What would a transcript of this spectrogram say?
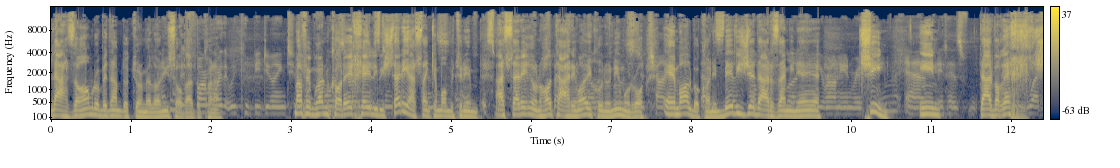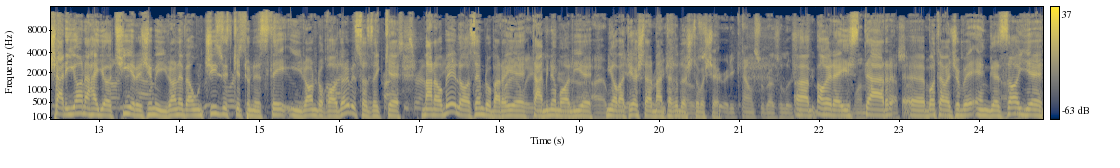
لحظه هام رو بدم دکتر ملانی صحبت بکنم. من فکر می‌کنم کارهای خیلی بیشتری هستن که ما می‌تونیم از طریق اونها تحریم های کنونیمون رو اعمال بکنیم. به ویژه در زمینه چین. این در واقع شریان حیاتی رژیم ایرانه و اون چیزی که تونسته ایران رو قادر بسازه که منابع لازم رو برای تامین مالی نیابتیاش در منطقه داشته باشه. آقای رئیس در با توجه به انقضای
